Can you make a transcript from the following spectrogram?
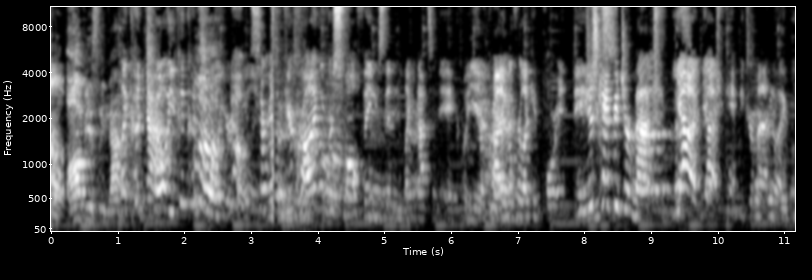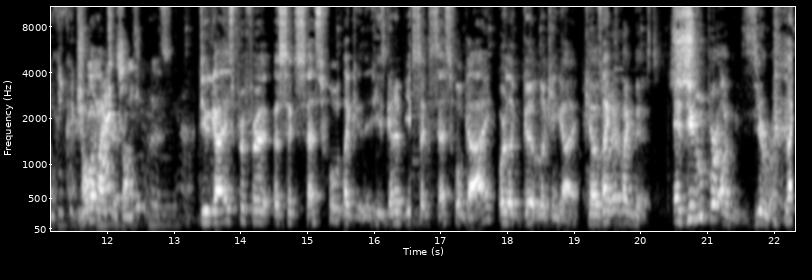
girl. Obviously not. Like control, you can control your No, feelings. certain- if you're crying over small things, then like that's an ick. But if you're crying Yeah. over like important things, You just can't be dramatic. Yeah, yeah, you can't be dramatic. Like, you can control. no one likes your a drama. Do you guys prefer a successful, like he's gonna be a successful guy, or like good looking guy? Okay, let's Like- put it like this. If you- Super ugly. Zero. Like-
